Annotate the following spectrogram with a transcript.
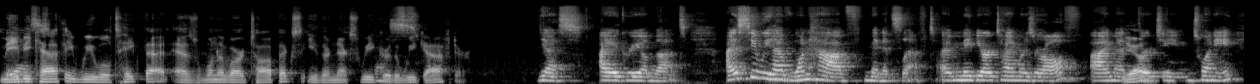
Maybe, yes. Kathy, we will take that as one of our topics either next week yes. or the week after. Yes, I agree on that. I see we have one half minutes left. Uh, maybe our timers are off. I'm at yeah. 1320.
